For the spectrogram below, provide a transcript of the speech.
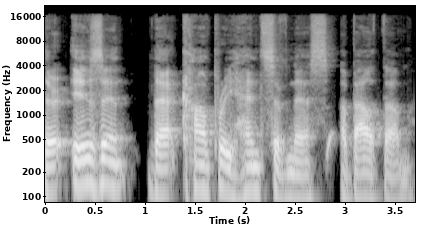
there isn't that comprehensiveness about them.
